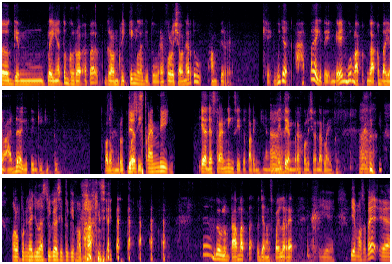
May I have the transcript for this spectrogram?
eh, gameplaynya tuh gro- apa groundbreaking lah gitu, revolusioner tuh hampir kayak gue apa ya gitu ya, kayaknya gue nggak nggak kebayang ada gitu yang kayak gitu. Kalau menurut gue sih, Stranding. Ya ada Stranding sih itu paling yang Ah, itu yang ah. revolusioner lah itu. Ah, walaupun nggak jelas juga sih itu game apaan sih. Gue belum tamat, Pak. Jangan spoiler ya. Iya. Iya maksudnya ya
